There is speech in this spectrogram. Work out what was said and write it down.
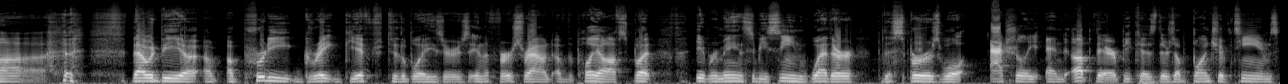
uh, that would be a, a, pretty great gift to the Blazers in the first round of the playoffs, but it remains to be seen whether the Spurs will actually end up there because there's a bunch of teams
